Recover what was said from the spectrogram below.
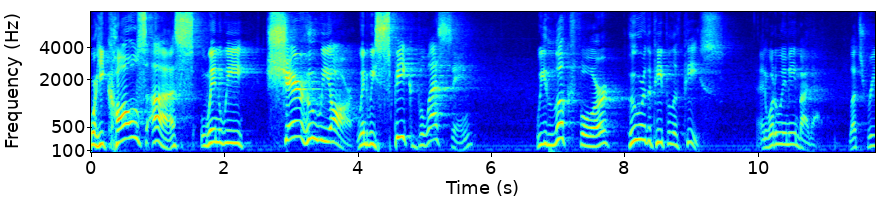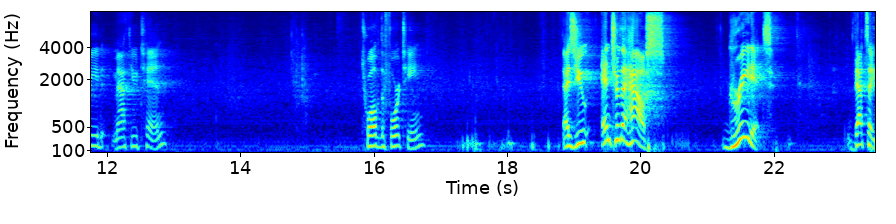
Where he calls us when we share who we are, when we speak blessing, we look for who are the people of peace. And what do we mean by that? Let's read Matthew 10, 12 to 14. As you enter the house, greet it. That's a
